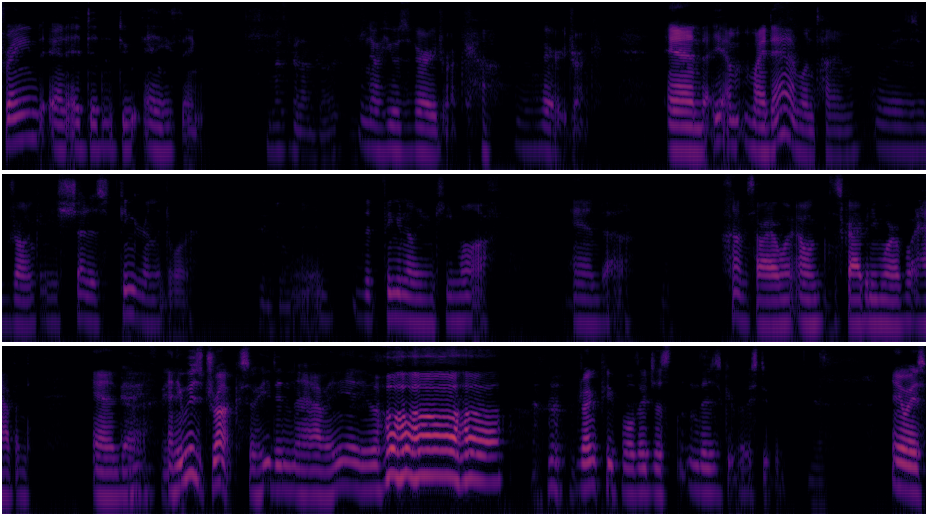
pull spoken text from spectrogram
trained and it didn't do anything. He must have been on drugs. No, he was very drunk, very drunk. And yeah, my dad one time was drunk and he shut his finger on the door. Didn't tell him. And the fingernail even came off. And uh, I'm sorry, I won't, I won't describe any more of what happened. And uh, and he was drunk, so he didn't have any idea. Drunk people, they're just they just get really stupid. Anyways,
